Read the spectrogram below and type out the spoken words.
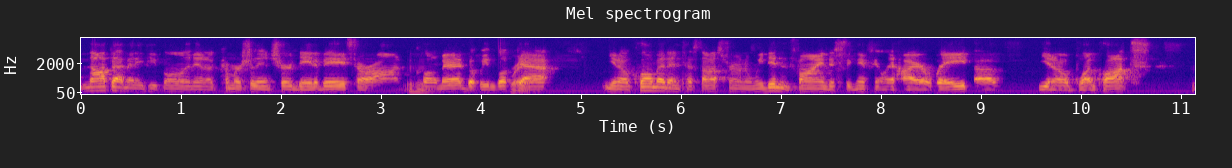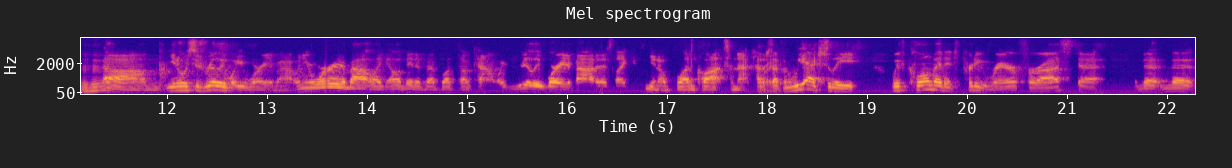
not that many people in, in, a commercially insured database are on mm-hmm. Clomid, but we looked right. at, you know, Clomid and testosterone, and we didn't find a significantly higher rate of, you know, blood clots. Mm-hmm. Um, you know, which is really what you worry about. When you're worried about like elevated red blood cell count, what you're really worried about is like, you know, blood clots and that kind right. of stuff. And we actually, with Clomid, it's pretty rare for us to the the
